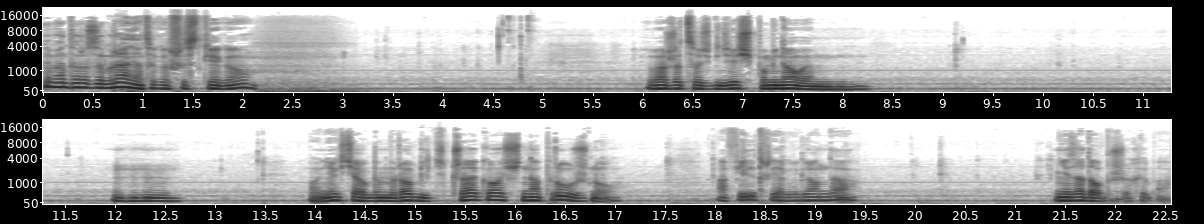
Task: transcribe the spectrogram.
Chyba do rozebrania tego wszystkiego. Chyba, że coś gdzieś pominąłem. Mhm. Bo nie chciałbym robić czegoś na próżno. A filtr jak wygląda? Nie za dobrze chyba.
